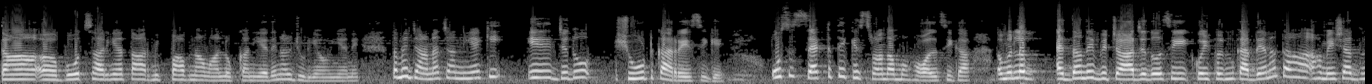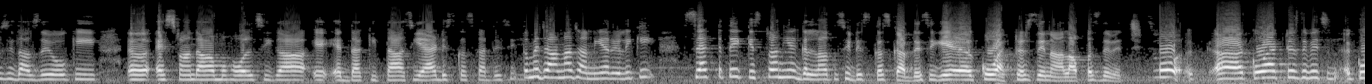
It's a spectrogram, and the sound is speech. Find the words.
ਤਾਂ ਬਹੁਤ ਸਾਰੀਆਂ ਧਾਰਮਿਕ ਭਾਵਨਾਵਾਂ ਲੋਕਾਂ ਦੀਆਂ ਇਹਦੇ ਨਾਲ ਜੁੜੀਆਂ ਹੋਈਆਂ ਨੇ। ਤਾਂ ਮੈਂ ਜਾਣਨਾ ਚਾਹੁੰਦੀ ਹਾਂ ਕਿ ਇਹ ਜਦੋਂ ਸ਼ੂਟ ਕਰ ਰਹੇ ਸੀਗੇ। ਉਸ ਸੈੱਟ ਤੇ ਕਿਸ ਤਰ੍ਹਾਂ ਦਾ ਮਾਹੌਲ ਸੀਗਾ? ਮਤਲਬ ਐਦਾਂ ਦੇ ਵਿਚਾਰ ਜਦੋਂ ਅਸੀਂ ਕੋਈ ਫਿਲਮ ਕਰਦੇ ਆ ਨਾ, ਤਾਂ ਹਮੇਸ਼ਾ ਤੁਸੀਂ ਦੱਸਦੇ ਹੋ ਕਿ ਇਸ ਤਰ੍ਹਾਂ ਦਾ ਮਾਹੌਲ ਸੀਗਾ ਐਦਾਂ ਕੀਤਾ, ਅਸੀਂ ਇਹ ਡਿਸਕਸ ਕਰਦੇ ਸੀ। ਤਾਂ ਮੈਂ ਜਾਣਨਾ ਚਾਹਨੀ ਹਾਂ ਰੀਅਲੀ ਕਿ ਸੈੱਟ ਤੇ ਕਿਸ ਤਰ੍ਹਾਂ ਦੀਆਂ ਗੱਲਾਂ ਤੁਸੀਂ ਡਿਸਕਸ ਕਰਦੇ ਸੀਗੇ ਕੋ ਐਕਟਰਸ ਦੇ ਨਾਲ, ਆਪਸ ਦੇ ਵਿੱਚ? ਸੋ ਕੋ ਐਕਟਰਸ ਦੇ ਵਿੱਚ ਕੋ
